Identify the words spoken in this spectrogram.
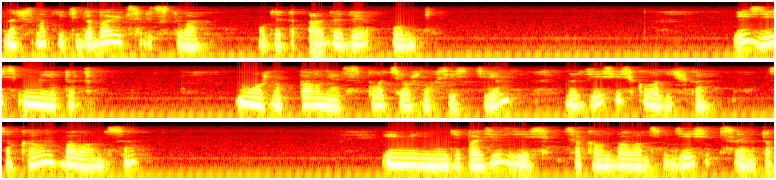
Значит, смотрите, добавить средства. Вот это АДД пункт. И здесь метод. Можно пополнять с платежных систем, но здесь есть вкладочка с аккаунт баланса. И минимум депозит здесь с аккаунт баланса 10 центов.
